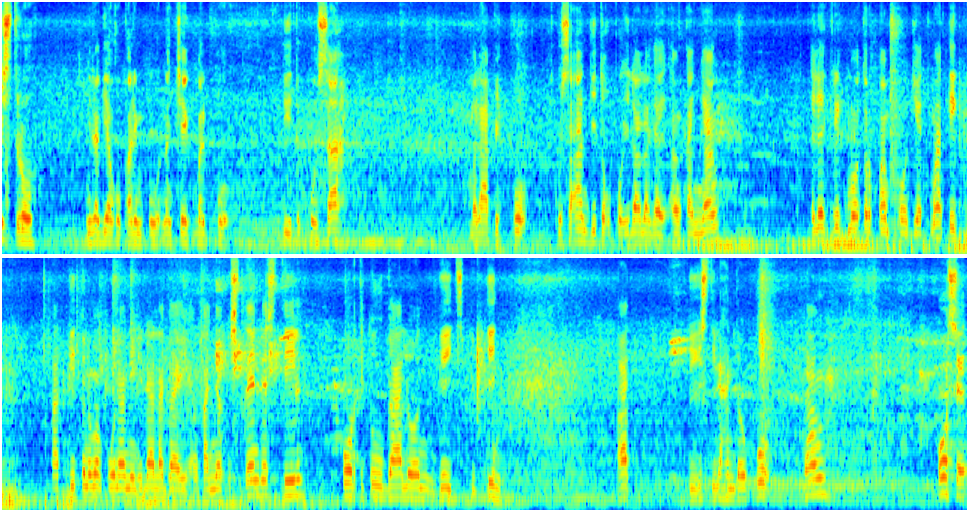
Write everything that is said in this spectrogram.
straw. Nilagyan ko pa rin po ng check valve po dito po sa malapit po kung saan dito ko po ilalagay ang kanyang electric motor pump o jetmatic. At dito naman po namin ilalagay ang kanyang stainless steel 42 gallon gauge 15 at iistilahan daw po ng faucet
